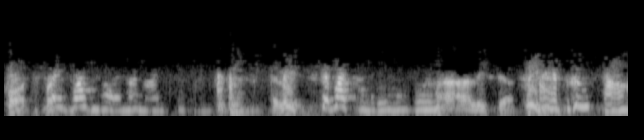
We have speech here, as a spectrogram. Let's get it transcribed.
course, But but it wasn't all in my mind. Elise, There was somebody in that room. uh, Alicia, please. I have proof now.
